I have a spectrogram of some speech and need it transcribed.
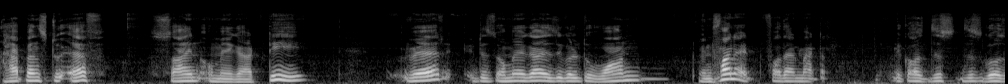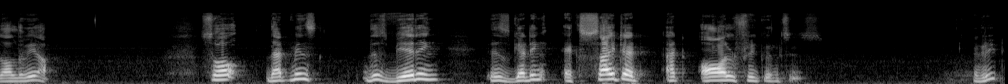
happens to F sin omega t, where it is omega is equal to 1 to infinite for that matter, because this, this goes all the way up. So, that means this bearing is getting excited at all frequencies. Agreed?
